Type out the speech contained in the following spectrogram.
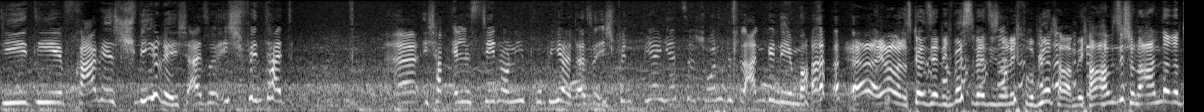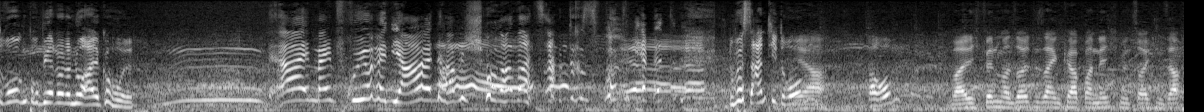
die, die Frage ist schwierig. Also ich finde halt, äh, ich habe LSD noch nie probiert. Also ich finde Bier jetzt schon ein bisschen angenehmer. Ja, ja, aber das können Sie ja nicht wissen, wenn Sie es noch nicht probiert haben. Ich, haben Sie schon andere Drogen probiert oder nur Alkohol? Ja, in meinen früheren Jahren habe ich schon mal was anderes probiert. Du bist Anti-Drogen? Ja. Warum? Weil ich finde, man sollte seinen Körper nicht mit solchen Sachen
